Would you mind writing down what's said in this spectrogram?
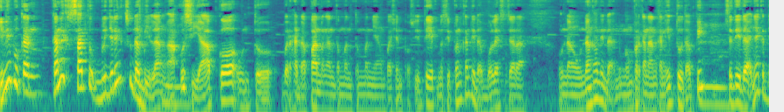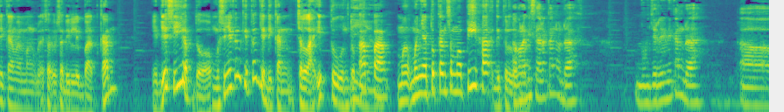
ini bukan karena satu Bleachering sudah bilang aku siap kok untuk berhadapan dengan teman-teman yang pasien positif. Meskipun kan tidak boleh secara undang-undang kan tidak memperkenankan itu tapi setidaknya ketika memang bisa dilibatkan ya dia siap dong. Mestinya kan kita jadikan celah itu untuk apa? Me- menyatukan semua pihak gitu loh. Apalagi sekarang kan udah bung jering ini kan udah eh,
